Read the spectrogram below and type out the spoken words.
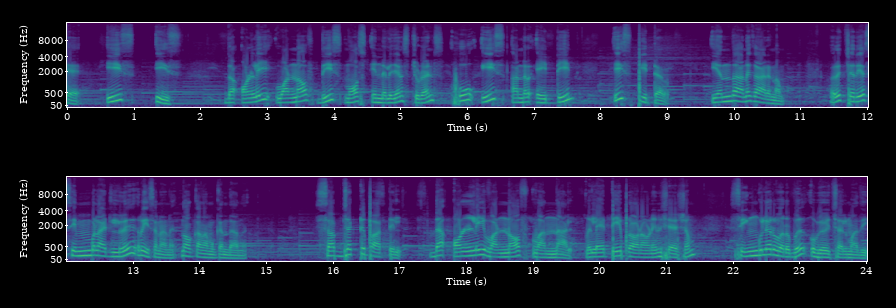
A is is the only one of these most intelligent students who is under eighteen is Peter എന്താണ് കാരണം? ഒരു ചെറിയ സിമ്പിൾ ആയിട്ടുള്ളൊരു റീസൺ ആണ്. നോക്കാം നമുക്ക് എന്താണ് സബ്ജക്റ്റ് പാർട്ടിൽ ദ ഓൺലി വൺ ഓഫ് വന്നാൽ റിലേറ്റീവ് പ്രോണൗണിന് ശേഷം സിംഗുലർ വെർബ് ഉപയോഗിച്ചാൽ മതി.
